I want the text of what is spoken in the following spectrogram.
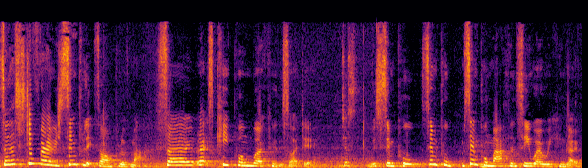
so this is just a very simple example of math. So let's keep on working with this idea. Just with simple, simple, simple math and see where we can go.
